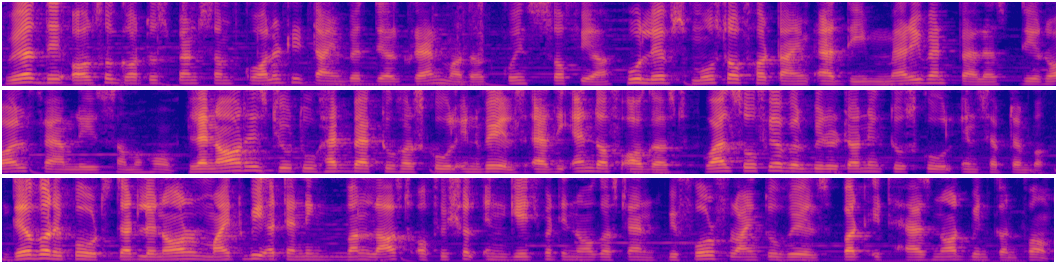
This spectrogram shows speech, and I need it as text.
where they also got to spend some quality time with their grandmother, Queen Sofia, who lives most of her time at the Marivent Palace, the royal family's summer home. Leonor is due to head back to her school in Wales at the end of August, while Sofia will be returning to school in September. There were reports that Leonor might be attending one last official engagement in August end before flying to Wales, but it has not been confirmed.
